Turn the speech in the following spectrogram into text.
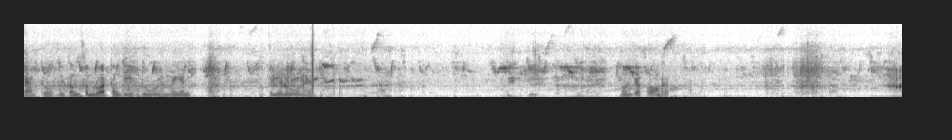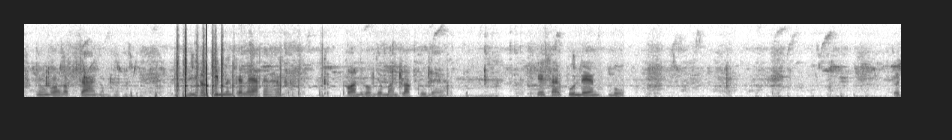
การทูกนี่ต้องสำรวจต้องบีบดูนะไม่งั้นจะไม่รู้นะครับนนเจ้าของครับน้องก็รับจ้างครับนี่เขากินตั้งแต่แรกนะครับก่อนที่ผมจะมารับดูแลแกใช้ปูนแดงโบกตัว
